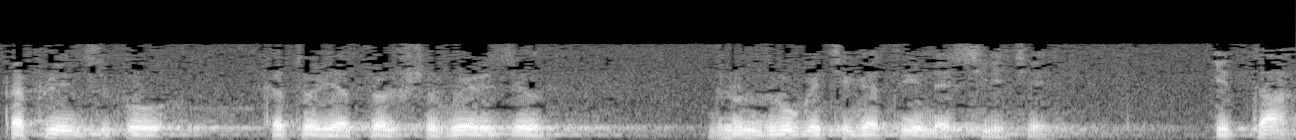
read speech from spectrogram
По принципу, который я только что выразил, друг друга тяготы носите. И так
